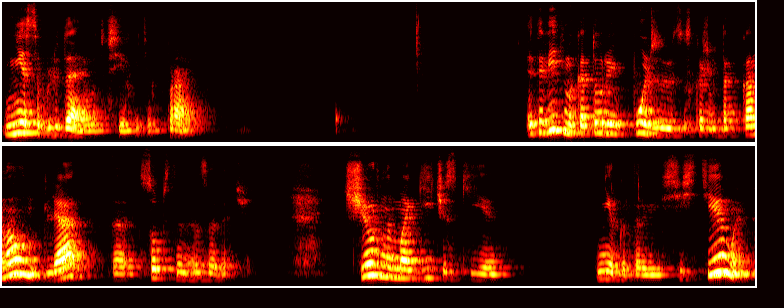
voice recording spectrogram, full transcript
не соблюдая вот всех этих правил, это ведьмы, которые пользуются, скажем так, каналом для э, собственных задач. Черномагические некоторые системы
